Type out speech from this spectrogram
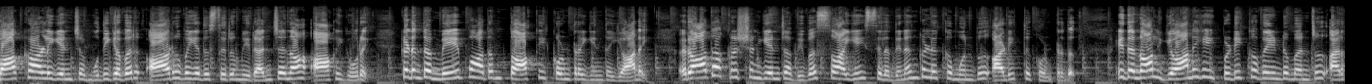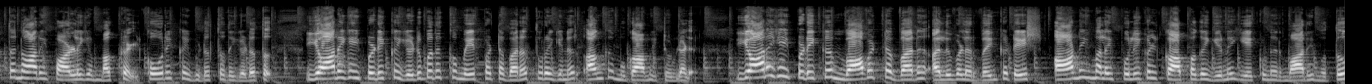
மாக்காளி என்ற முதியவர் ஆறு வயது சிறுமி ரஞ்சனா ஆகியோரை கடந்த மே மாதம் தாக்கிக் கொன்ற இந்த யானை ராதாகிருஷ்ணன் என்ற விவசாயியை சில தினங்களுக்கு முன்பு அடித்துக் கொன்றது. இதனால் யானையை பிடிக்க வேண்டும் என்று அர்த்தநாரி பாளையம் மக்கள் கோரிக்கை விடுத்ததை அடுத்து யானையை பிடிக்க எழுபதுக்கும் மேற்பட்ட வனத்துறையினர் அங்கு முகாமிட்டுள்ளனர். யானையை பிடிக்க மாவட்ட வன அலுவலர் வெங்கடேஷ் ஆனைமலை புலிகள் காப்பக இணை இயக்குநர் மாரிமுத்து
